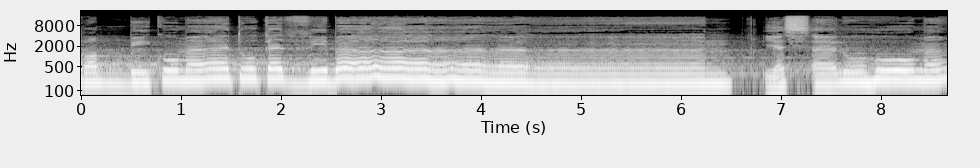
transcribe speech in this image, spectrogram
ربكما تكذبان؟ يسأله من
